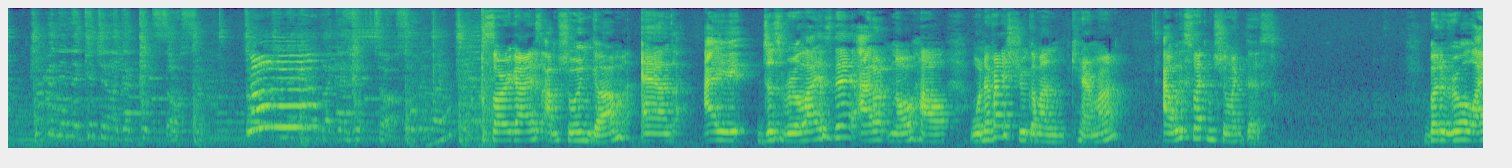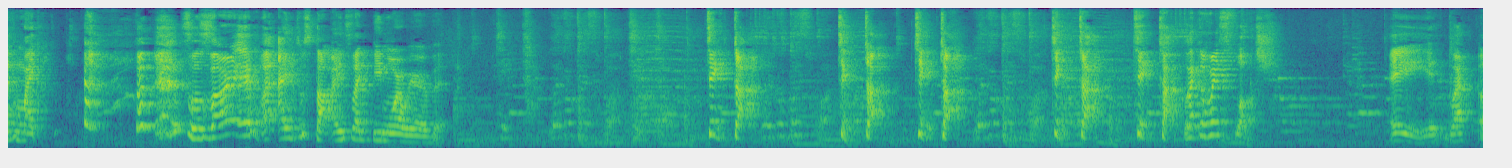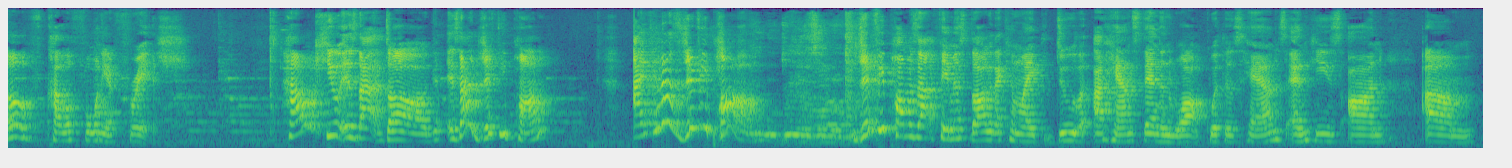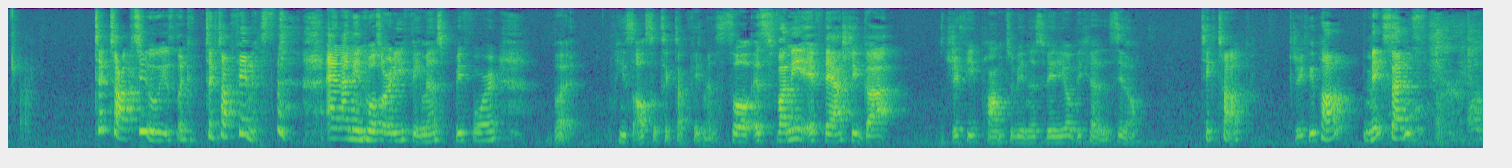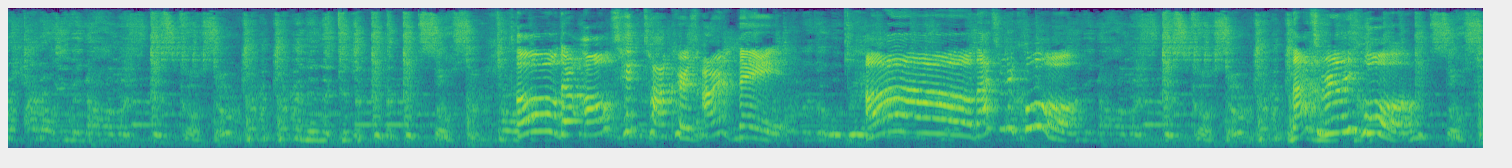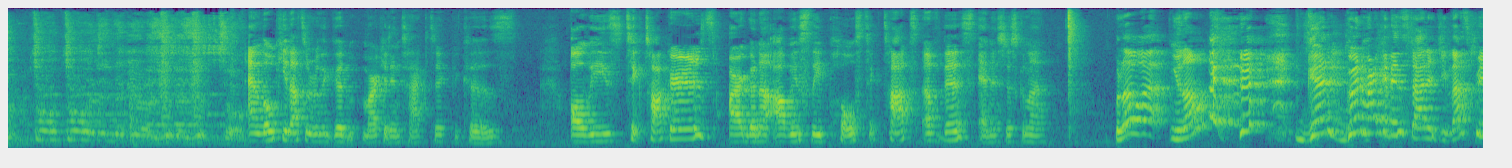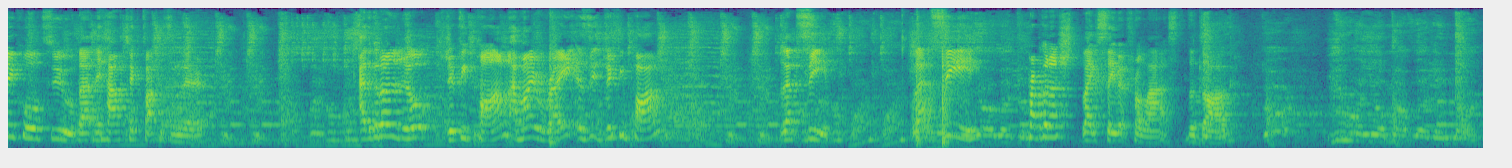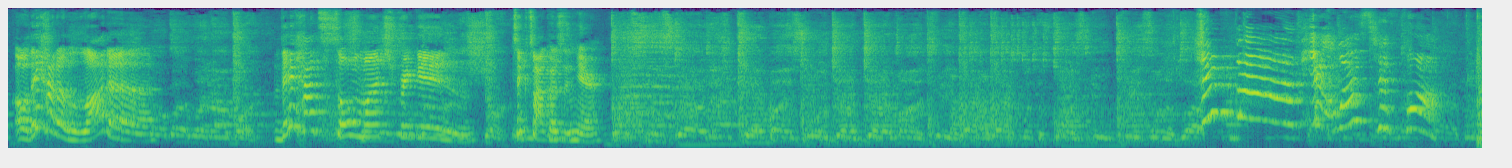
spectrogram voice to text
Sorry guys, I'm chewing gum and I just realized it. I don't know how, whenever I chew gum on camera, I always feel like I'm chewing like this. But in real life, I'm like, so sorry if I, I need to stop. I need to like be more aware of it. Tick tock, tick tock, tick tock, tick tock, tick tock, like a wristwatch. Hey, black, oh, California fresh. How cute is that dog? Is that Jiffy Palm? I think that's Jiffy Palm. Jiffy Palm is that famous dog that can like do a handstand and walk with his hands and he's on um, TikTok too. He's like TikTok famous. and I mean he was already famous before, but he's also TikTok famous. So it's funny if they actually got Jiffy Palm to be in this video because, you know, TikTok Jiffy Palm. Makes sense. Aren't they? Oh, that's really cool. That's really cool. And Loki, that's a really good marketing tactic because all these TikTokers are gonna obviously post TikToks of this and it's just gonna blow up, you know? good good marketing strategy. That's pretty cool too that they have TikTokers in there. I think do Jiffy Palm. Am I right? Is it Jiffy Palm? Let's see. Let's see. Probably gonna like save it for last. The dog. Oh, they had a lot of. They had so much freaking TikTokers in here.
